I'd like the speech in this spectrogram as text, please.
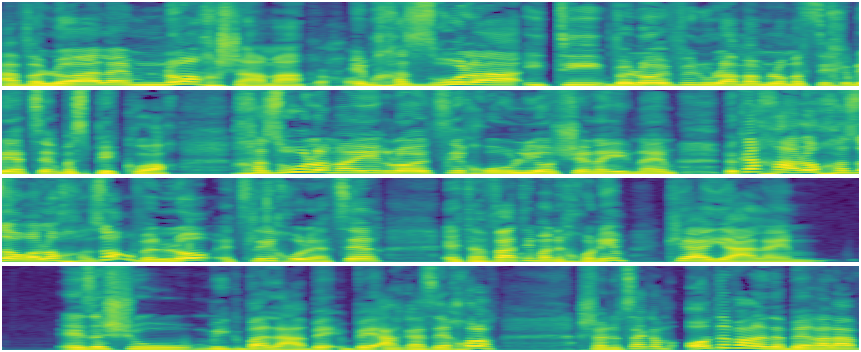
אבל לא היה להם נוח שמה. נכון. הם חזרו לאיטי ולא הבינו למה הם לא מצליחים לייצר מספיק כוח. חזרו למהיר, לא הצליחו להיות שנעים להם, וככה הלוך חזור, הלוך חזור, ולא הצליחו לייצר את הוואטים הנכונים, כי היה להם איזושהי מגבלה בארגז היכולות. עכשיו, אני רוצה גם עוד דבר לדבר עליו,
